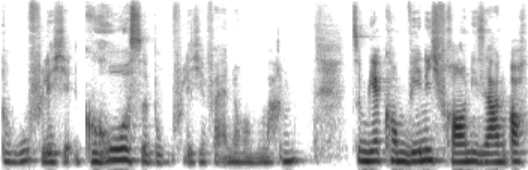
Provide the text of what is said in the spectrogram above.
berufliche, große berufliche Veränderungen machen. Zu mir kommen wenig Frauen, die sagen, ach,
